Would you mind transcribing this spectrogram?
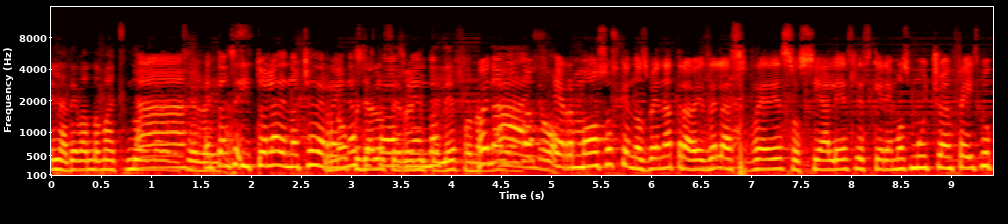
en la de Bando Max, no en la de Ah, Noche de Reinas. entonces, ¿y tú en la de Noche de Reinas? pues qué ya lo cerré mi teléfono, Bueno, amigos Ay, no. hermosos que nos ven a través de las redes sociales, les queremos mucho en Facebook.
